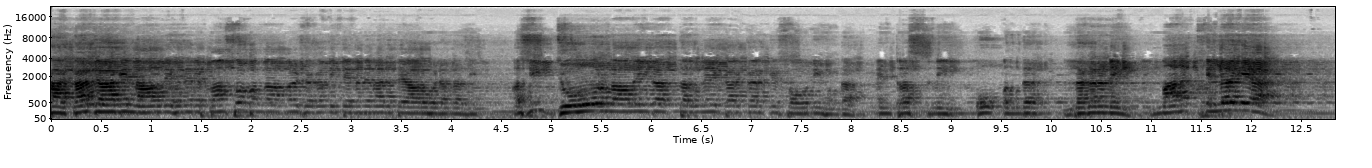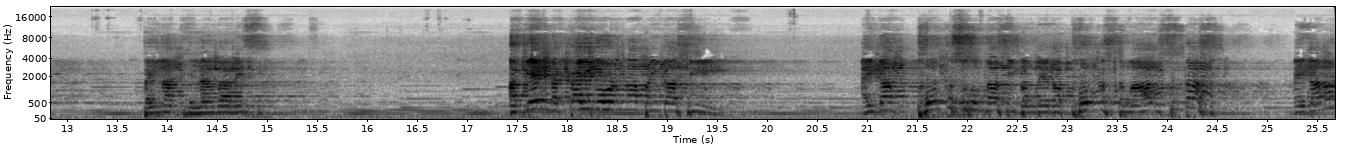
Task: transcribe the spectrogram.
ਘਰ ਘਰ ਜਾ ਕੇ ਨਾਲ ਲਿਖਦੇ ਨੇ 500 ਬੰਦਾ ਅਮਰ ਸ਼ਕਲ ਲਈ ਤਿੰਨ ਦਿਨਾਂ 'ਚ ਤਿਆਰ ਹੋ ਜਾਂਦਾ ਸੀ। ਅਸੀਂ ਜ਼ੋਰ ਲਾ ਲਈਦਾ ਤਰਲੇ ਕਰ ਕਰਕੇ ਸੌ ਨਹੀਂ ਹੁੰਦਾ। ਇੰਟਰਸਟ ਨਹੀਂ, ਉਹ ਅੰਦਰ ਲਗਨ ਨਹੀਂ। ਮਨ ਖਿੱਲਰ ਗਿਆ। ਪਹਿਲਾਂ ਖਿੱਲਰਦਾ ਨਹੀਂ ਸੀ। ਅੱਗੇ ਨੱਕਾ ਹੀ ਮੋੜਨਾ ਪੈਂਦਾ ਸੀ। ਐਡਾ ਫੋਕਸ ਹੁੰਦਾ ਸੀ ਬੰਦੇ ਦਾ ਫੋਕਸ ਦਿਮਾਗ ਸਿੱਧਾ ਸੀ। ਐਡਾ ਨਾ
